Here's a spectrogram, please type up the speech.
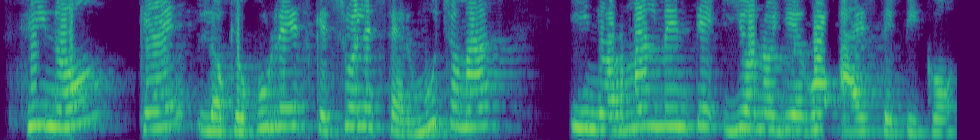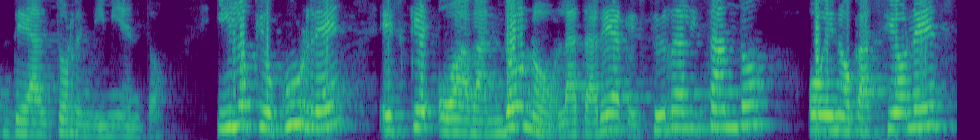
sino que lo que ocurre es que suele ser mucho más y normalmente yo no llego a este pico de alto rendimiento. Y lo que ocurre es que o abandono la tarea que estoy realizando o en ocasiones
